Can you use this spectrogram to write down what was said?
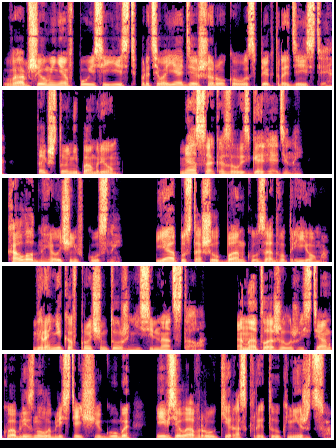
Вообще у меня в поясе есть противоядие широкого спектра действия, так что не помрем. Мясо оказалось говядиной. Холодный и очень вкусный. Я опустошил банку за два приема. Вероника, впрочем, тоже не сильно отстала. Она отложила жестянку, облизнула блестящие губы и взяла в руки раскрытую книжицу.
